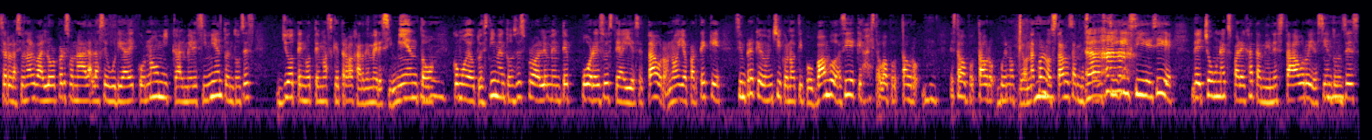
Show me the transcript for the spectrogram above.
se relaciona al valor personal, a la seguridad económica, al merecimiento. Entonces, yo tengo temas que trabajar de merecimiento, como de autoestima, entonces probablemente por eso esté ahí ese Tauro, ¿no? Y aparte que siempre que veo un chico, ¿no? Tipo, vamos, así de que, ay, está guapo Tauro, está guapo Tauro, bueno, ¿qué onda con los Tauros? O sea, me sigue y sigue y sigue. De hecho, una expareja también es Tauro y así, entonces...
